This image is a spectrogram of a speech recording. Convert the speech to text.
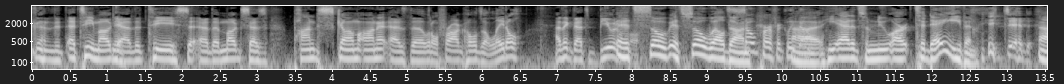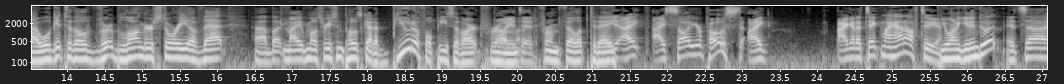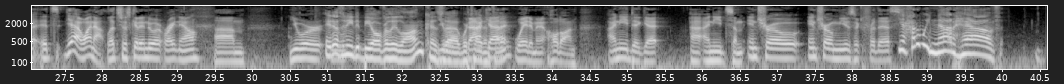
mug. a tea mug. Yeah. Yeah, the tea, uh, the mug says pond scum on it as the little frog holds a ladle. I think that's beautiful. It's so it's so well done. so perfectly Uh, done. he added some new art today, even. he did. Uh, we'll get to the ver- longer story of that. Uh, but my most recent post got a beautiful piece of art from it did. from Philip today. Yeah, I I saw your post. I I gotta take my hat off to you. You want to get into it? It's uh, it's yeah. Why not? Let's just get into it right now. Um, you were It doesn't need to be overly long because you uh, we're back tight on at time. it. Wait a minute. Hold on. I need to get. Uh, I need some intro intro music for this. Yeah, how do we not have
